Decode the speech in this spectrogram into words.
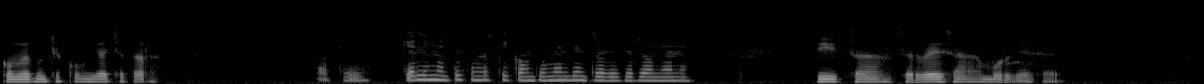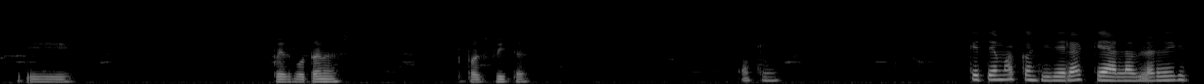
comer mucha comida chatarra. Ok. ¿Qué alimentos son los que consumen dentro de sus reuniones? Pizza, cerveza, hamburguesas y pues botanas, papas fritas. Ok. ¿Qué tema consideras que al hablar de,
